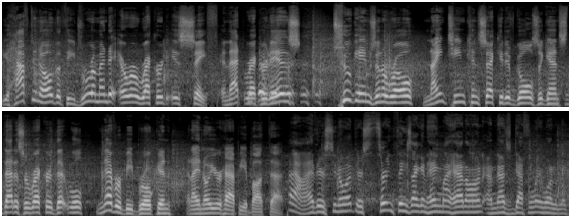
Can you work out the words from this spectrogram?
you have to know that the Drew Remenda era record is safe, and that record is two games in a row, 19 consecutive goals against. That is a record that will never be broken, and I know you're happy about that. Yeah, there's you know what? There's certain things I can hang my hat on, and that's definitely one of them.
